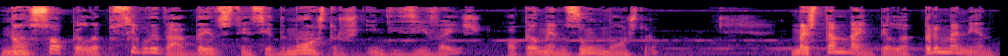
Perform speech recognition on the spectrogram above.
Não só pela possibilidade da existência de monstros indizíveis, ou pelo menos um monstro, mas também pela permanente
